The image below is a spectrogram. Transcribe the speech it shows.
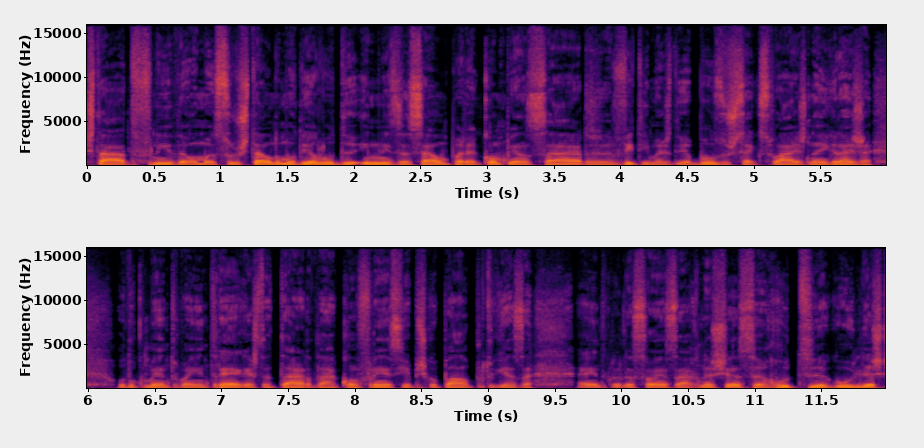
Está definida uma sugestão do modelo de imunização para compensar vítimas de abusos sexuais na Igreja. O documento é entregue esta tarde à Conferência Episcopal Portuguesa. Em declarações à Renascença, Ruth Agulhas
